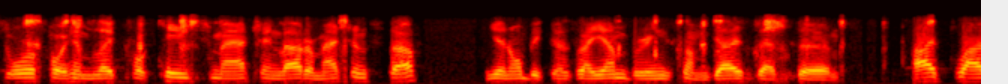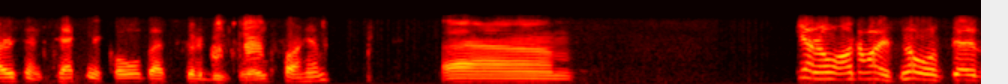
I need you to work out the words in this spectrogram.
store for him, like for cage match and ladder match and stuff. You know, because I am bringing some guys that uh, high flyers and technical. That's going to be great for him. Um, you know, otherwise, no. If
